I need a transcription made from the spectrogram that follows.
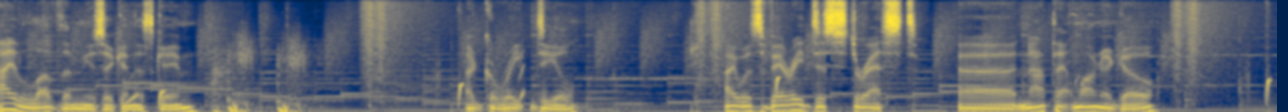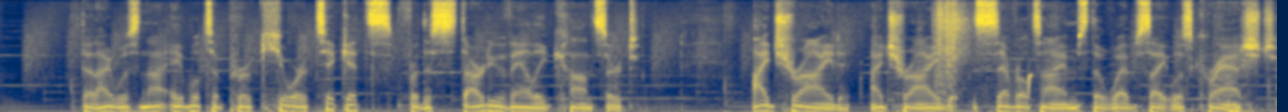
I love the music in this game. A great deal. I was very distressed uh, not that long ago that I was not able to procure tickets for the Stardew Valley concert. I tried. I tried several times. The website was crashed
